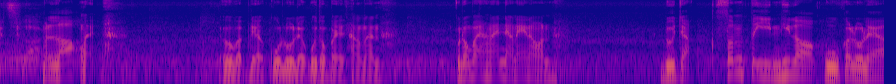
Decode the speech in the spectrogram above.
It's locked. มันล็อกแหละดูแป๊บเดียวกูรู้เลยกูต้องไปทางนั้น กูต้องไปทางนั้นอย่างแน่นอน ดูจากส้นตีนที่รอกูก็รู้แล้ว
